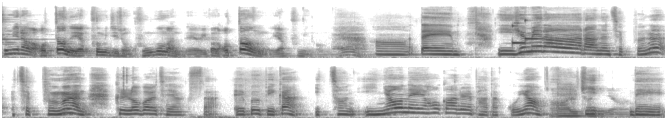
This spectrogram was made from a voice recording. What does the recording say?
휴미라가 어떤 의약품인지 좀 궁금한데요. 이건 어떤 의약품인 건가요? 어, 네. 이 휴미라라는 제품은, 제품은 글로벌 제약사 에브비가 2002년에 허가를 받았고요. 아, 2002년. 네,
